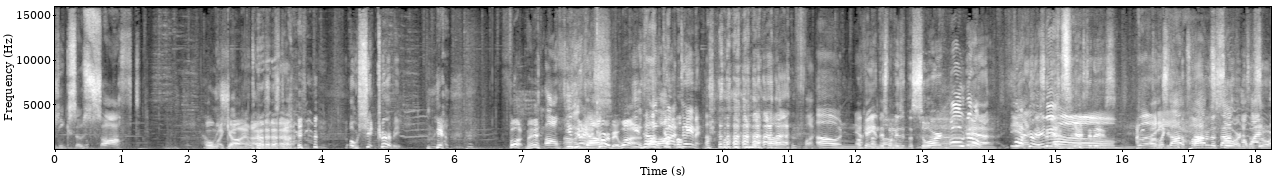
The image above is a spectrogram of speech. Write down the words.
Cheeks so soft. oh my shit, god, no. I almost died. Oh shit, Kirby! yeah. Fuck, man. Oh, you yeah, fuck. Kirby, why? You Oh fuck. god damn it! Fuck. Oh no. Okay, and this one is it the sword? Oh, no! Yeah. Fucker, yes, it it is. is. Yes, it is. Oh, I was like, Stop, is it the pot stop, or the stop. sword? It's Oh, the I- sword.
